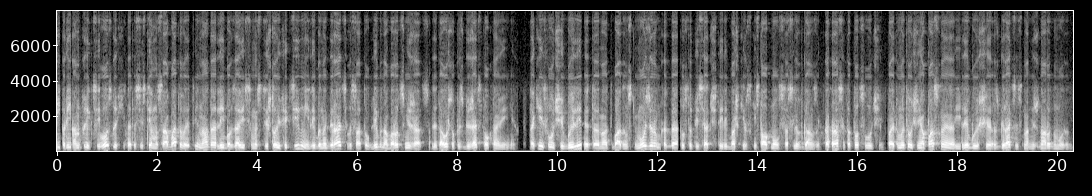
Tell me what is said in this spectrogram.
И при конфликте в воздухе эта система срабатывает, и надо либо в зависимости, что эффективнее, либо набирать высоту, либо наоборот снижаться, для того, чтобы избежать столкновения. Такие случаи были. Это над Баденским озером, когда Ту-154 башкирский столкнулся с Люфтганзой. Как раз это тот случай. Поэтому это очень опасно и требующее разбирательств на международном уровне.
